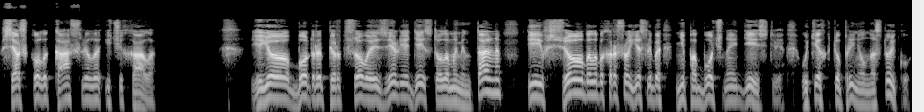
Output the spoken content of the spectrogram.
Вся школа кашляла и чихала. Ее бодро-перцовое зелье действовало моментально, и все было бы хорошо, если бы не побочное действие. У тех, кто принял настойку,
